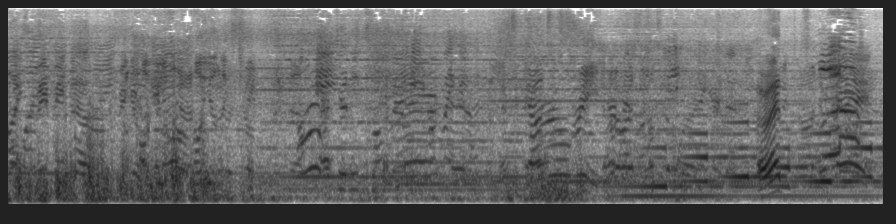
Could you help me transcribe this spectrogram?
Like maybe the bigger All right?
